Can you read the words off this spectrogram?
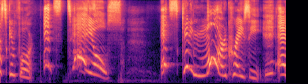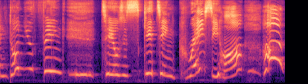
asking for? It's Tails! Getting more crazy. And don't you think Tails is getting crazy, huh? Huh?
